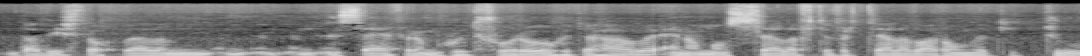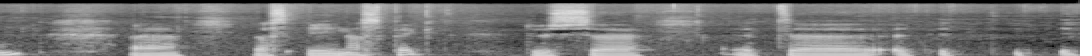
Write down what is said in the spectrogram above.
dat is toch wel een, een, een, cijfer om goed voor ogen te houden en om onszelf te vertellen waarom we dit doen. dat is één aspect. Dus het, het, het het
